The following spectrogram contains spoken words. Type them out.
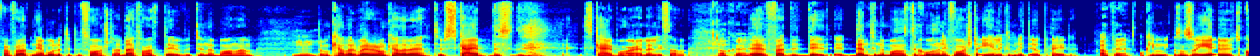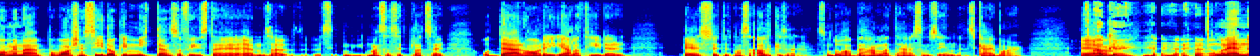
framförallt när jag bodde typ i Farsta, där fanns det tunnelbanan, Mm. de kallade, vad är det de kallade det? Typ sky, skybar eller liksom. Okay. Eh, för att det, den tunnelbanestationen i Farsta är liksom lite upphöjd. Okay. Och, i, så är utgångarna på varsin sida och i mitten så finns det en så här, massa sittplatser. Och där har det i alla tider eh, suttit massa alkisar som då har behandlat det här som sin skybar. Ehm, Okay. Men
